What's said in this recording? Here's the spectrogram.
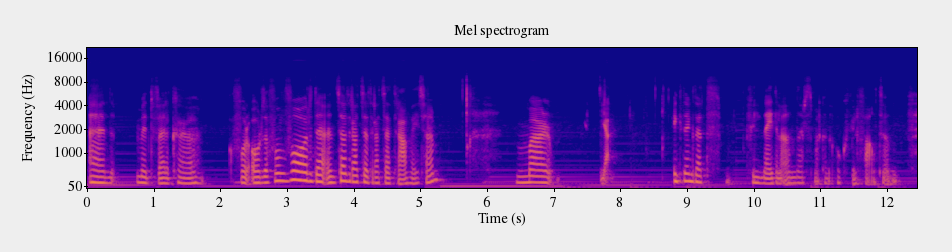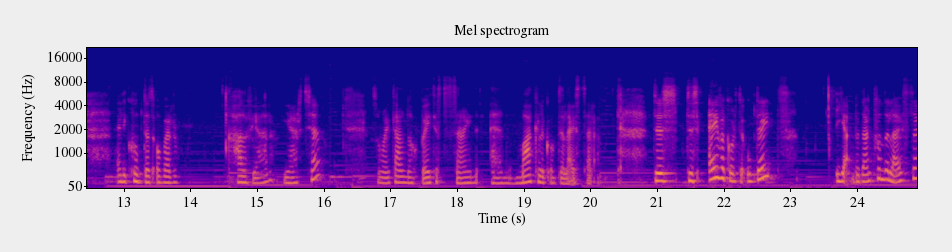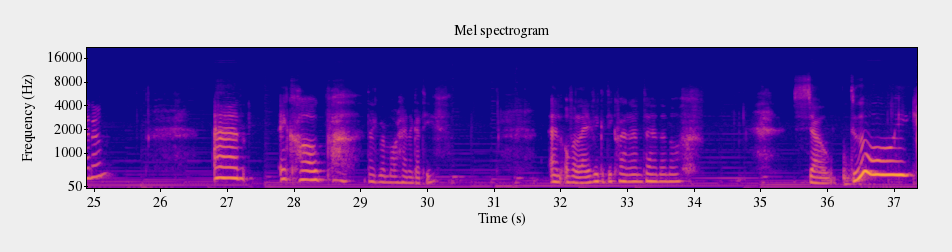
En met welke voororde van woorden, et cetera, et cetera, et cetera, weet je. Maar ja, ik denk dat veel Nederlanders maken ook veel fouten. En ik hoop dat over half jaar, jaartje, zo mijn taal nog beter te zijn en makkelijk om te luisteren. Dus, dus even korte update. Ja, bedankt voor de luisteren. En ik hoop dat ik ben morgen negatief. En overleef ik die quarantaine nog. Zo, doei!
